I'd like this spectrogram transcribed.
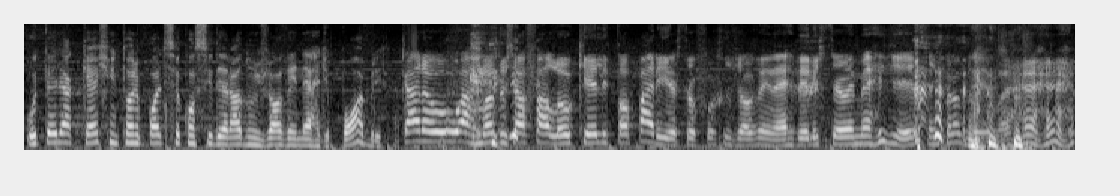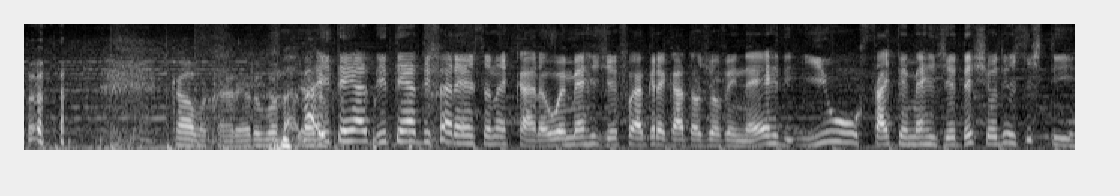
O Telecast, então, ele pode ser considerado um jovem nerd pobre? Cara, o Armando já falou que ele toparia se eu fosse o Jovem Nerd ele ser o MRG sem problema. Calma, cara, era uma... Mas, e, tem a, e tem a diferença, né, cara? O MRG foi agregado ao Jovem Nerd e o site MRG deixou de existir.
